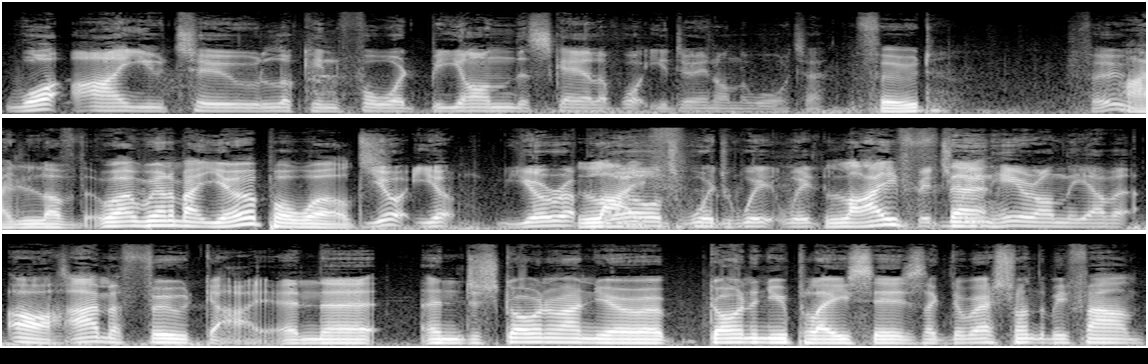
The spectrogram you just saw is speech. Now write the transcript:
what are you two looking forward beyond the scale of what you're doing on the water? Food. Food. I love. The, well, we're on about Europe or Worlds. Eu- Eu- Europe, Life. worlds, would, would, would Life between that- here on the other. Oh, I'm a food guy, and uh, and just going around Europe, going to new places, like the restaurant that we found.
